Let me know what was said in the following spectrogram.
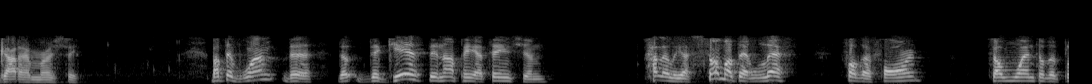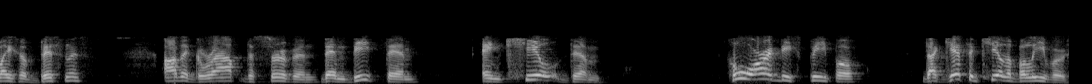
God have mercy. But the one the the, the guests did not pay attention. Hallelujah. Some of them left for the farm. Some went to the place of business. Others grabbed the servant, then beat them and killed them. Who are these people that get to kill the believers?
